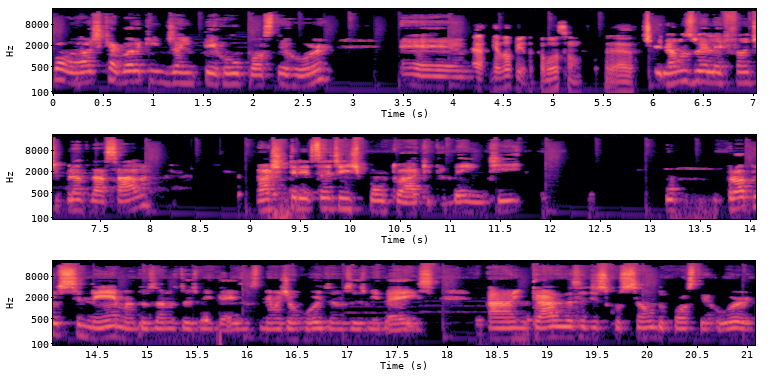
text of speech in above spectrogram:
Bom, eu acho que agora que a gente já enterrou o pós-terror. É... é... resolvido, acabou o som. É... Tiramos o elefante branco da sala. Eu acho interessante a gente pontuar aqui também que o próprio cinema dos anos 2010, o cinema de horror dos anos 2010, a entrada dessa discussão do pós-terror,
